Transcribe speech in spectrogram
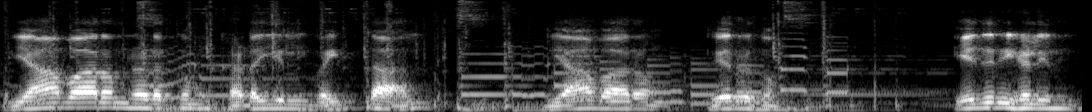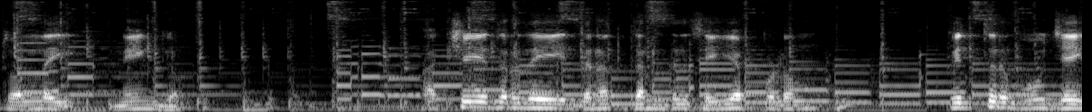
வியாபாரம் நடக்கும் கடையில் வைத்தால் வியாபாரம் பெருகும். எதிரிகளின் தொல்லை நீங்கும். அக்ஷய தினத்தன்று செய்யப்படும் பித்ரு பூஜை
